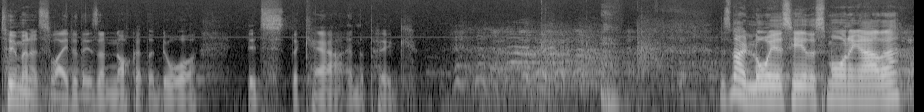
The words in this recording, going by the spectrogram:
Two minutes later, there's a knock at the door. It's the cow and the pig. There's no lawyers here this morning, are there?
